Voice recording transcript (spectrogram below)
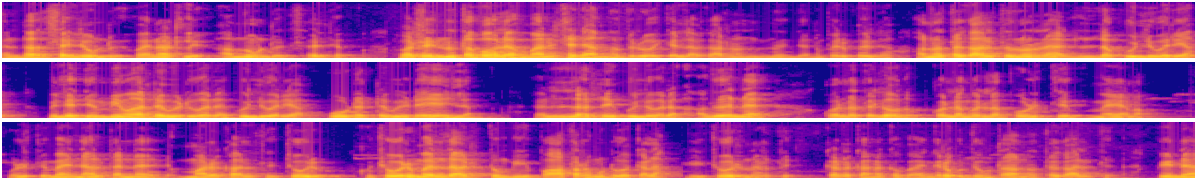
എല്ലാ ശല്യമുണ്ട് വയനാട്ടിൽ അന്നും ഉണ്ട് ശല്യം. പക്ഷേ ഇന്നത്തെ പോലെ മനുഷ്യരെ അന്ന് ദ്രോഹിക്കല്ല. കാരണം ഇന്ന് ജനപ്പെരുപ്പില്ല അന്നത്തെ കാലത്ത് എന്ന് പറഞ്ഞാൽ എല്ലാം പുല്ല് വരിക വലിയ ജമ്മിമാരുടെ വീട് വരെ പുല്ല് വരിക ഓടിട്ട വീടേ ഇല്ല. എല്ലാവരുടെയും പുല്ല് വരാം അത് തന്നെ കൊല്ലത്തിലോ കൊല്ലം കൊല്ലം പൊളിച്ച് മേയണം. പൊളിച്ച് മേഞ്ഞാൽ തന്നെ മഴക്കാലത്ത് ചോരും. ചോരുമ്പോൾ എല്ലായിടത്തും ഈ പാത്രം കൊണ്ട് വെക്കല ഈ ചോരുന്നിടത്ത്. കിടക്കാനൊക്കെ ഭയങ്കര ബുദ്ധിമുട്ടാണ് അന്നത്തെ കാലത്ത്. പിന്നെ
